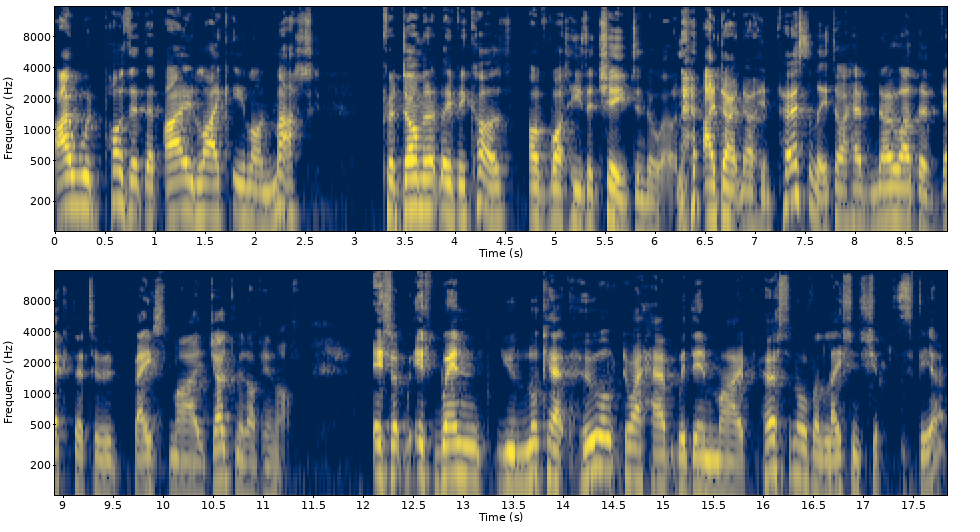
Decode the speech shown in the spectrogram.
I would posit that I like Elon Musk predominantly because of what he's achieved in the world. I don't know him personally, so I have no other vector to base my judgment of him off. It's, it's when you look at who do I have within my personal relationship sphere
